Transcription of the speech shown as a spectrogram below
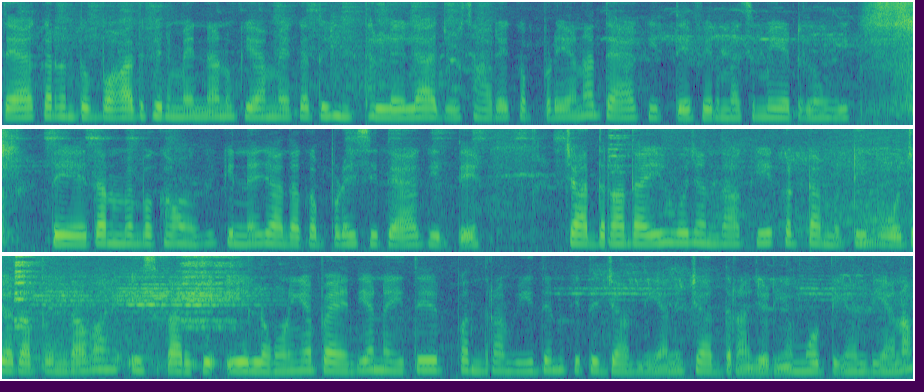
ਤੈਅ ਕਰਨ ਤੋਂ ਬਾਅਦ ਫਿਰ ਮੈਂ ਇਹਨਾਂ ਨੂੰ ਕਿਹਾ, ਮੈਂ ਕਿਹਾ ਤੁਸੀਂ ਥੱਲੇ ਲੈ ਜਾਓ ਸਾਰੇ ਕੱਪੜੇ, ਹਨਾ, ਤੈਅ ਕੀਤੇ, ਫਿਰ ਮੈਂ ਸਮੇਟ ਲੂੰਗੀ ਤੇ ਤੁਹਾਨੂੰ ਮੈਂ ਵਿਖਾਉਂਗੀ ਕਿੰਨੇ ਜ਼ਿਆਦਾ ਕੱਪੜੇ ਸੀ ਤੈਅ ਕੀਤੇ। ਚਾਦਰਾਂ ਦਾ ਇਹ ਹੋ ਜਾਂਦਾ ਕਿ ਘੱਟਾ ਮਿੱਟੀ ਬਹੁਤ ਜ਼ਿਆਦਾ ਪੈਂਦਾ ਵਾ, ਇਸ ਕਰਕੇ ਇਹ ਲਾਉਣੀਆਂ ਪੈਂਦੀਆਂ, ਨਹੀਂ ਤੇ 15-20 ਦਿਨ ਕਿਤੇ ਜਾਂਦੀਆਂ ਨਹੀਂ ਚਾਦਰਾਂ ਜਿਹੜੀਆਂ ਮੋਟੀਆਂ ਹੁੰਦੀਆਂ ਨਾ।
